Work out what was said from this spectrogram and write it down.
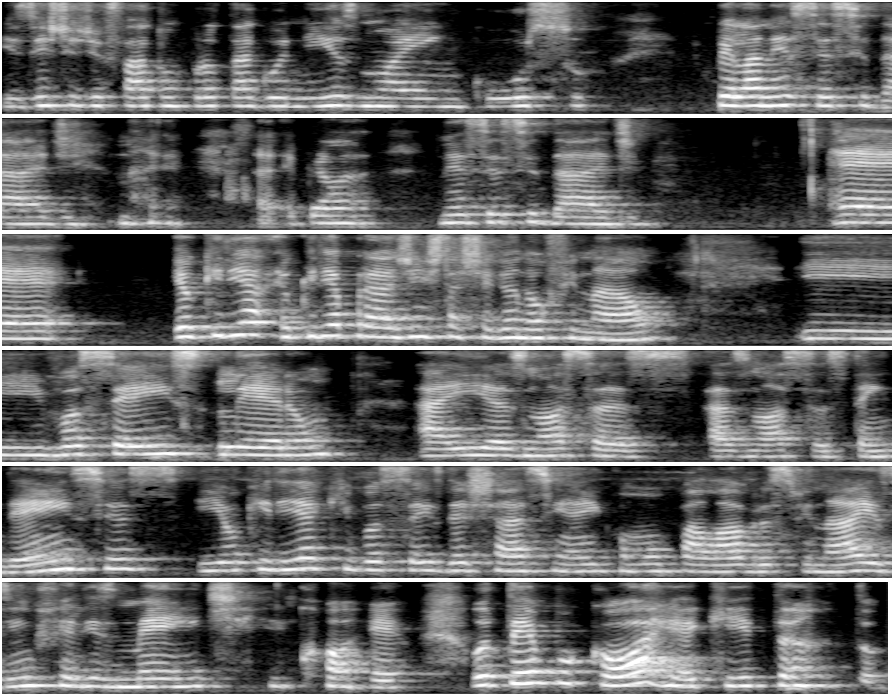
existe de fato um protagonismo aí em curso pela necessidade, né? É, pela necessidade. É, eu queria, eu queria para a gente estar tá chegando ao final e vocês leram aí as nossas, as nossas tendências, e eu queria que vocês deixassem aí como palavras finais, infelizmente, corre, o tempo corre aqui tanto,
